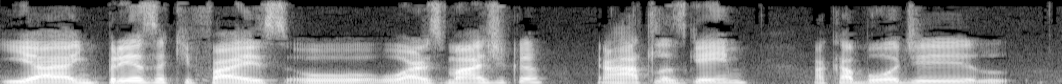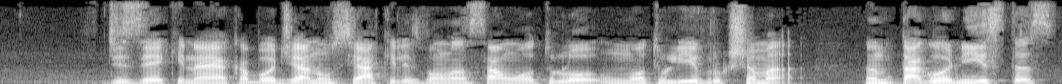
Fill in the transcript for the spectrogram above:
E a empresa que faz o, o Ars Mágica, a Atlas Game, acabou de dizer que, né, acabou de anunciar que eles vão lançar um outro, um outro livro que chama Antagonistas,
